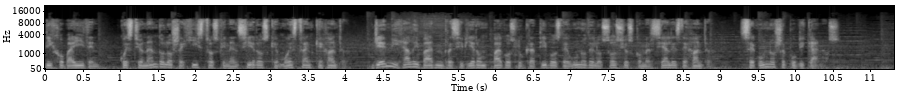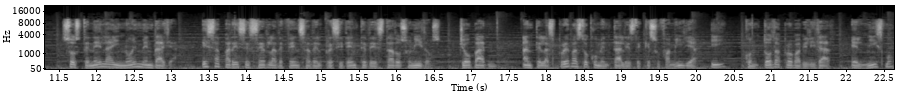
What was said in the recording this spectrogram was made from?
dijo Biden, cuestionando los registros financieros que muestran que Hunter, Jem y Hallie Biden recibieron pagos lucrativos de uno de los socios comerciales de Hunter, según los republicanos. Sostenela y no enmendalla, esa parece ser la defensa del presidente de Estados Unidos, Joe Biden, ante las pruebas documentales de que su familia y, con toda probabilidad, él mismo,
